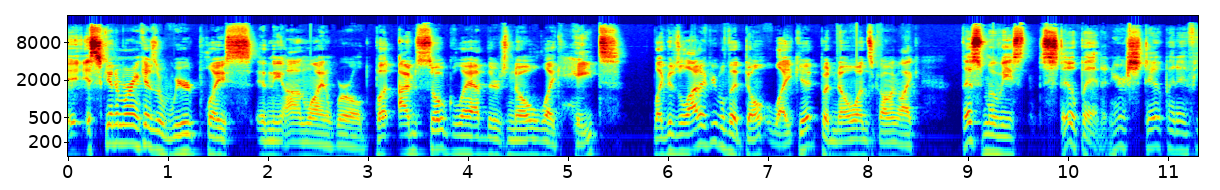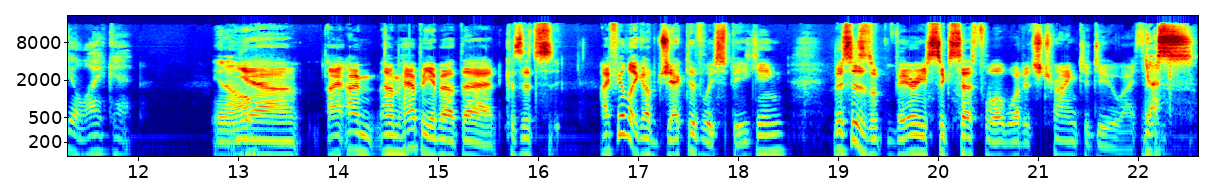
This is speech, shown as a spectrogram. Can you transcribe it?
Skinamarink has a weird place in the online world. But I'm so glad there's no like hate. Like, there's a lot of people that don't like it, but no one's going like, "This movie's stupid," and you're stupid if you like it. You know? Yeah, I, I'm I'm happy about that because it's. I feel like objectively speaking, this is very successful at what it's trying to do. I think. Yes.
